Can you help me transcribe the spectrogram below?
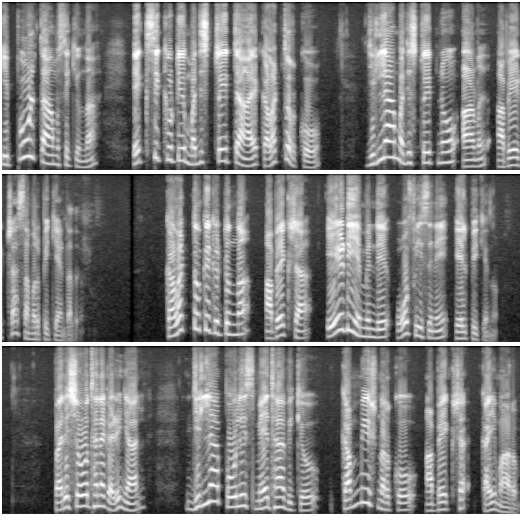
ഇപ്പോൾ താമസിക്കുന്ന എക്സിക്യൂട്ടീവ് മജിസ്ട്രേറ്റായ കളക്ടർക്കോ ജില്ലാ മജിസ്ട്രേറ്റിനോ ആണ് അപേക്ഷ സമർപ്പിക്കേണ്ടത്. കളക്ടർക്ക് കിട്ടുന്ന അപേക്ഷ എ ഡി എമ്മിന്റെ ഓഫീസിനെ ഏൽപ്പിക്കുന്നു. പരിശോധന കഴിഞ്ഞാൽ ജില്ലാ പോലീസ് മേധാവിക്കോ കമ്മീഷണർക്കോ അപേക്ഷ കൈമാറും.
